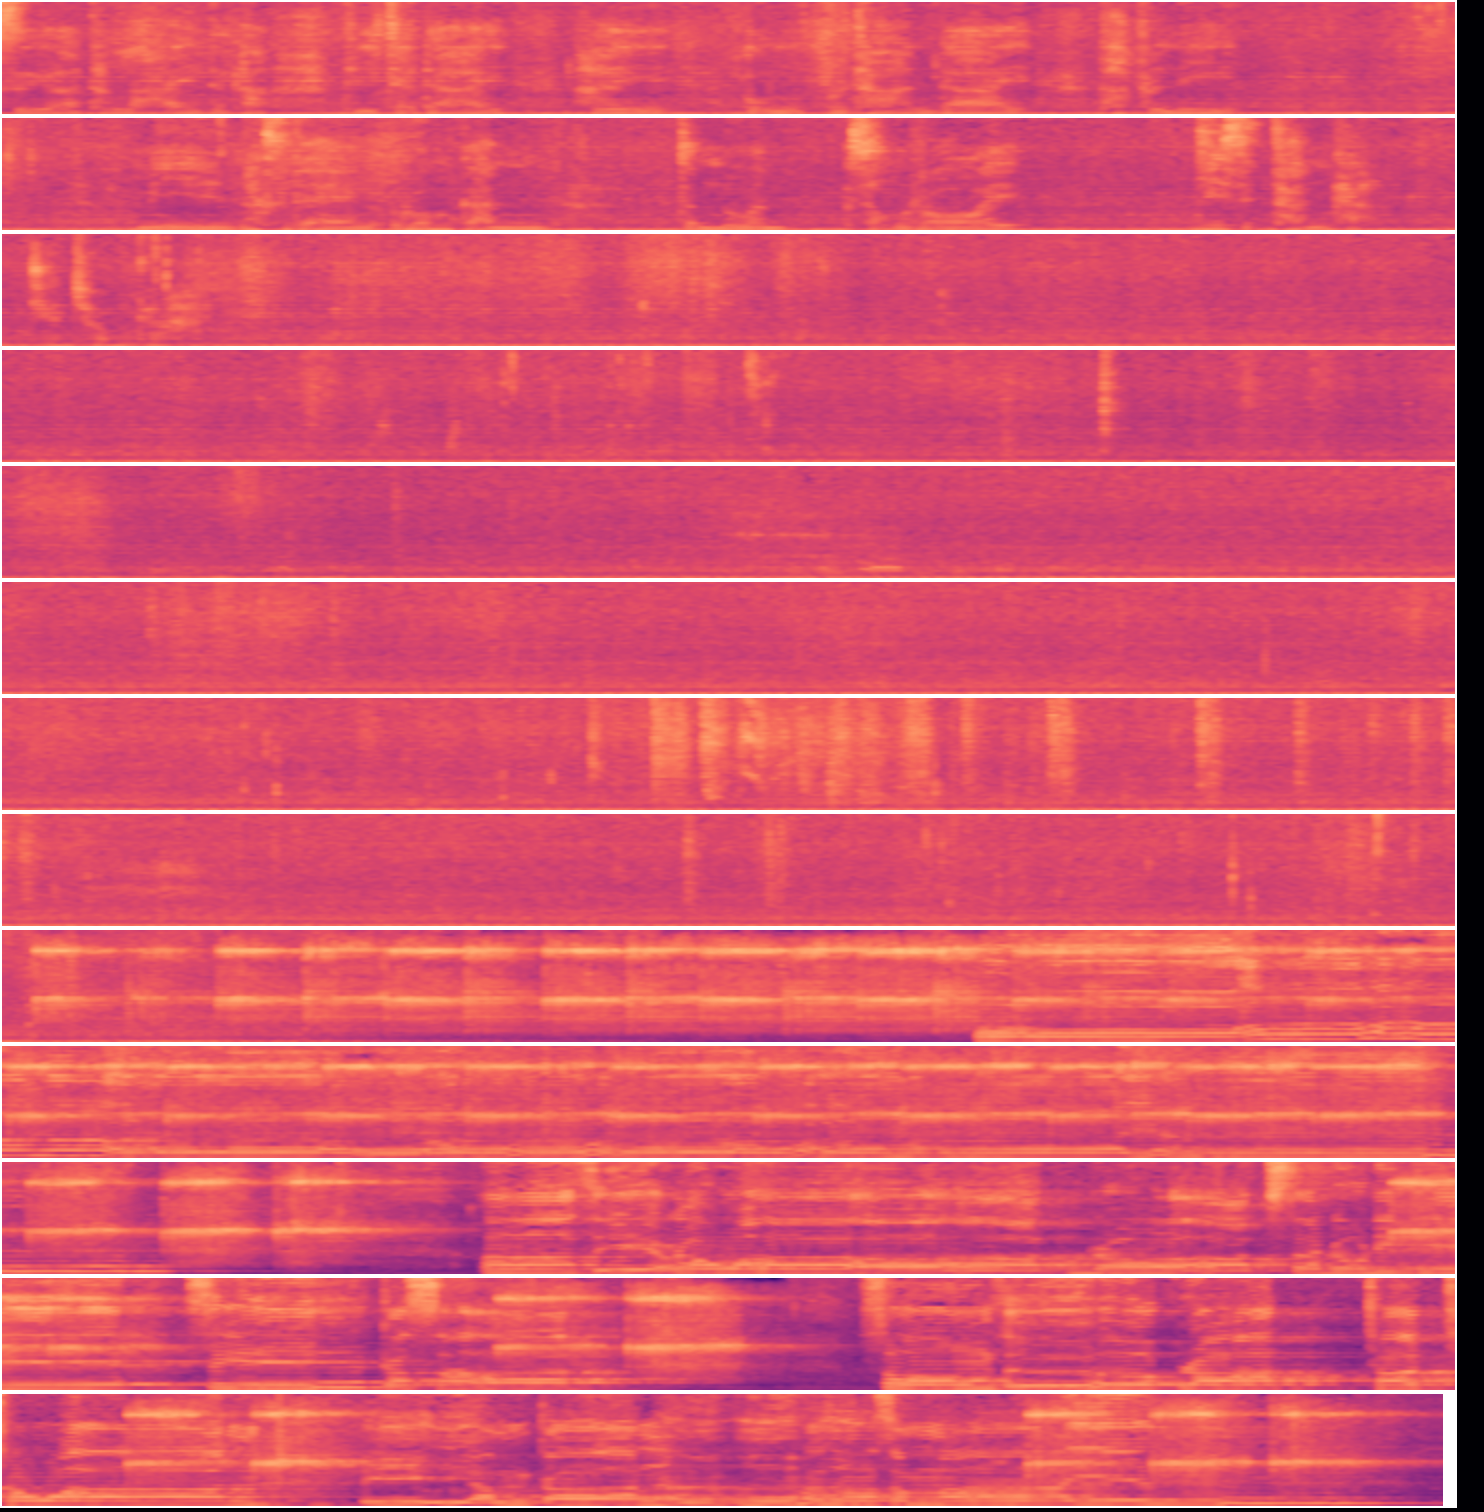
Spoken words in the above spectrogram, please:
กเสือทั้งหลายนะคะที่จะได้ให้กรมประธานได้ทอดพระเนตรมีนักแสดงร่วมกันจำนวน 220 ท่านค่ะเชิญชมค่ะ วาดราชดุดีสีกษัตริย์ ทรงสืบราชชัชวานเปี่ยมการสมัย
